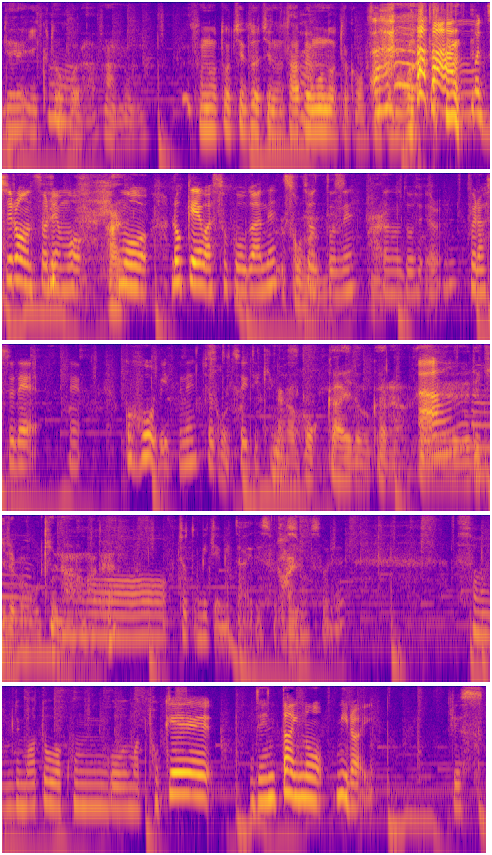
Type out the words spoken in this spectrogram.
で行くとほら、あのその土地土地の食べ物とかお酒も、もちろんそれも、はい、もうロケはそこがねちょっとね、はい。あのどうプラスで、ね、ご褒美でねちょっとついてきだからます北海道から、えーできれば沖縄まで。ちょっと見てみたいですはい。私もそれ、そうでもあとは今後、まあ、時計全体の未来です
